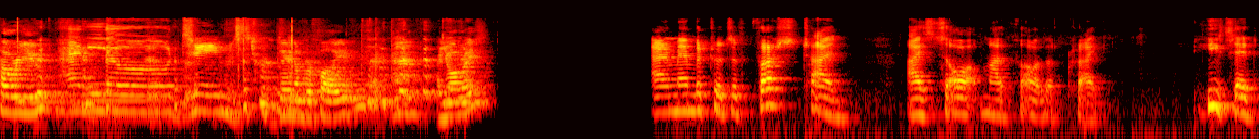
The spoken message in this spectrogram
How are you? Hello, James. Day number five. Are you all right? I remember it was the first time I saw my father cry. He said,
